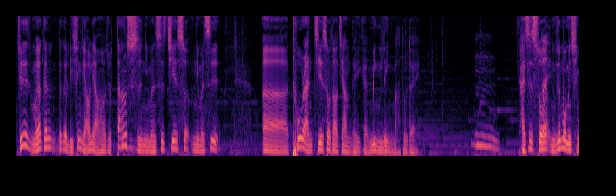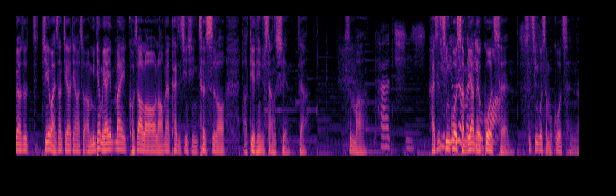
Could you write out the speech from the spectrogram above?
其实我们要跟那个李欣聊聊哈，就当时你们是接受，嗯、你们是呃突然接受到这样的一个命令嘛，对不对？嗯，还是说你们是莫名其妙说今天晚上接到电话说啊，明天我们要卖口罩喽，然后我们要开始进行测试喽，然后第二天就上线，这样是吗？他其实还是经过什么样的过程？是经过什么过程呢？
